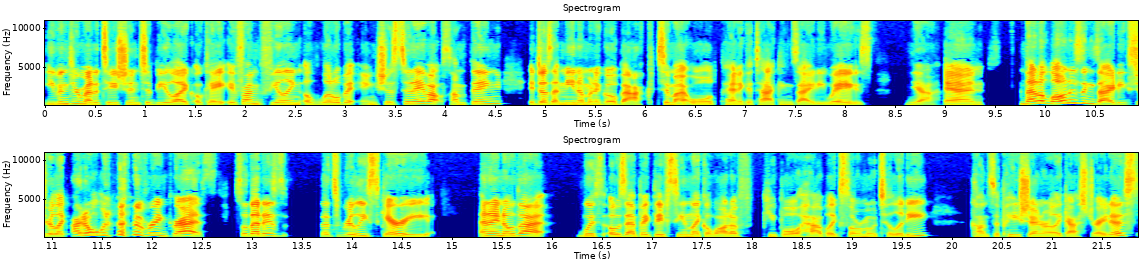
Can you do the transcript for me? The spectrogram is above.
even through meditation, to be like, okay, if I'm feeling a little bit anxious today about something, it doesn't mean I'm going to go back to my old panic attack anxiety ways. Yeah. And that alone is anxiety because you're like, I don't want to regress. So that is, that's really scary. And I know that with Ozempic, they've seen like a lot of people have like slower motility, constipation, or like gastritis.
